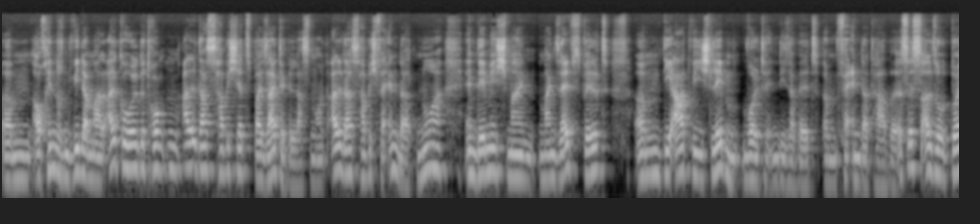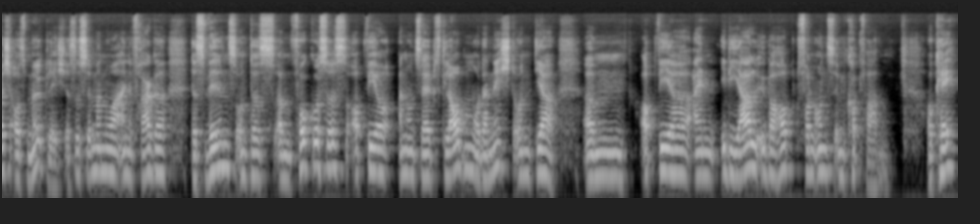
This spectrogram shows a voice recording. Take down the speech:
ähm, auch hin und wieder mal Alkohol getrunken. All das habe ich jetzt beiseite gelassen und all das habe ich verändert. Nur indem ich mein, mein Selbstbild, ähm, die Art, wie ich leben wollte in dieser Welt, ähm, verändert habe. Es ist also durchaus möglich. Es ist immer nur eine Frage des Willens und des ähm, Fokuses, ob wir an uns selbst glauben oder nicht. Und ja, ähm, ob wir ein Ideal überhaupt von uns im Kopf haben. Okay,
